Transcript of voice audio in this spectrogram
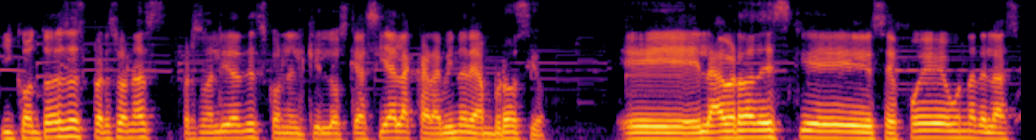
y con todas esas personas, personalidades con el que, los que hacía la carabina de Ambrosio. Eh, la verdad es que se fue una de las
